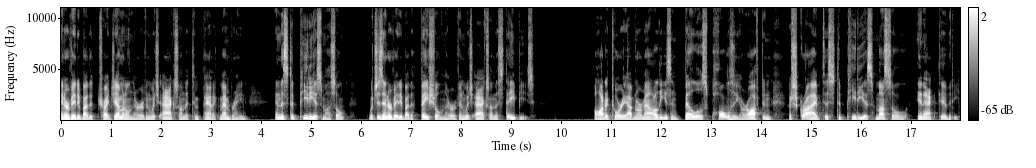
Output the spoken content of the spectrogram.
innervated by the trigeminal nerve and which acts on the tympanic membrane, and the stapedius muscle, which is innervated by the facial nerve and which acts on the stapes. Auditory abnormalities and Bell's palsy are often ascribed to stapedius muscle inactivity.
